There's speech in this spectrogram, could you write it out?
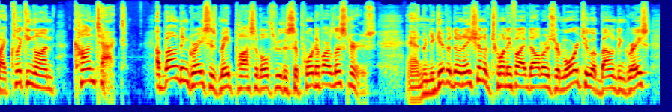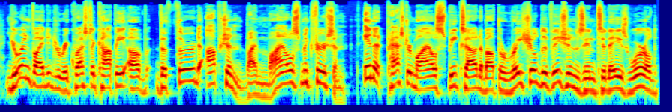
by clicking on Contact. Abounding Grace is made possible through the support of our listeners. And when you give a donation of $25 or more to Abounding Grace, you're invited to request a copy of The Third Option by Miles McPherson. In it, Pastor Miles speaks out about the racial divisions in today's world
